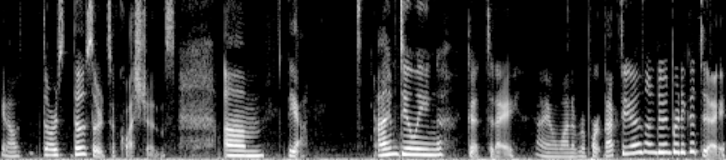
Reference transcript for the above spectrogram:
You know those those sorts of questions. Um but yeah i'm doing good today I want to report back to you guys. I'm doing pretty good today.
